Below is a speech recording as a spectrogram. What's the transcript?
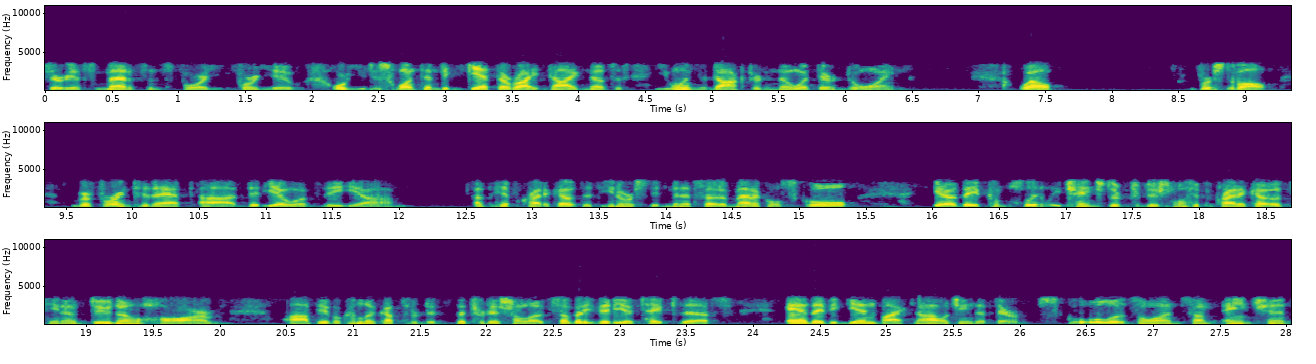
serious medicines for you, for you, or you just want them to get the right diagnosis, you want your doctor to know what they're doing. Well, first of all, referring to that uh, video of the um, of the Hippocratic Oath at the University of Minnesota Medical School, you know, they've completely changed the traditional Hippocratic Oath, you know, do no harm. Uh, people can look up the, the traditional oath. Somebody videotaped this and they begin by acknowledging that their school is on some ancient,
